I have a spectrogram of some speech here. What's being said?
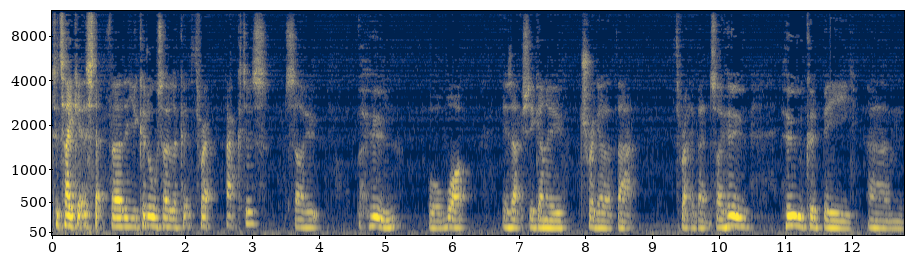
To take it a step further, you could also look at threat actors. So, who or what is actually going to trigger that threat event? So, who who could be um,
